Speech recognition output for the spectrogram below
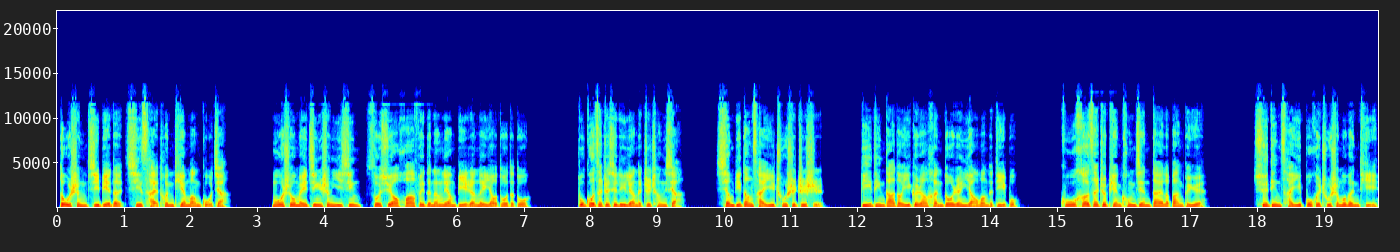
斗圣级别的七彩吞天蟒骨架，魔兽每晋升一星所需要花费的能量比人类要多得多。不过在这些力量的支撑下，相比当彩衣出世之时，必定达到一个让很多人仰望的地步。古河在这片空间待了半个月，确定彩衣不会出什么问题。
